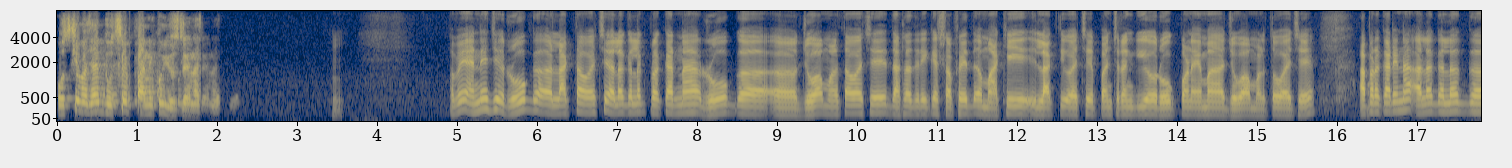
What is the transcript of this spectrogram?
उसके बजाय दूसरे पानी को यूज लेना चाहिए હવે એને જે રોગ અ, લાગતા હોય છે અલગ અલગ પ્રકારના રોગ અ, અ, જોવા મળતા હોય છે દાખલા તરીકે સફેદ માખી લાગતી હોય છે પંચરંગીયો રોગ પણ એમાં જોવા મળતો હોય છે આ પ્રકારના અલગ અલગ અ,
